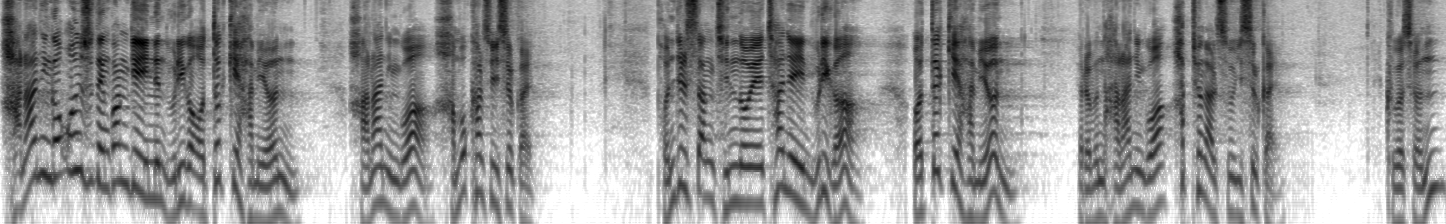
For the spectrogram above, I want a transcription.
하나님과 온수된 관계에 있는 우리가 어떻게 하면 하나님과 화목할 수 있을까요? 본질상 진노의 자녀인 우리가 어떻게 하면 여러분 하나님과 합평할 수 있을까요? 그것은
